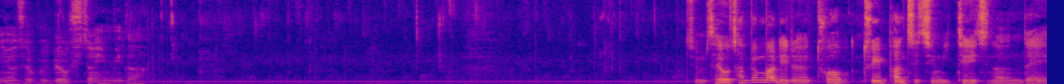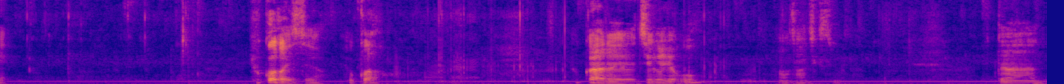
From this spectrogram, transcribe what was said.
안녕하세요 물벼룩 시장입니다. 지금 새우 300마리를 투입한 지 지금 이틀이 지났는데 효과가 있어요. 효과. 효과를 찍으려고 영상을 찍습니다. 일단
